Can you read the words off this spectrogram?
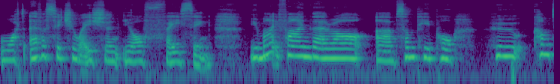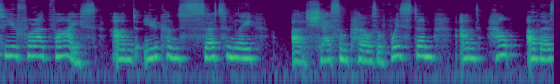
whatever situation you're facing. You might find there are um, some people who come to you for advice, and you can certainly uh, share some pearls of wisdom and help others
